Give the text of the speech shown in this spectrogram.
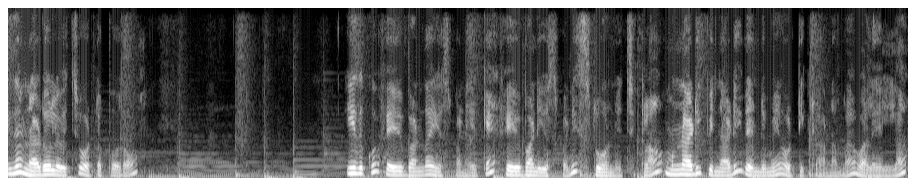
இதை நடுவில் வச்சு ஒட்ட போகிறோம் இதுக்கும் ஃபேவிபான் தான் யூஸ் பண்ணியிருக்கேன். ஃபேவிபான் யூஸ் பண்ணி ஸ்டோன் வச்சுக்கலாம். முன்னாடி பின்னாடி ரெண்டுமே ஒட்டிக்கலாம் நம்ம வளையலில்.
